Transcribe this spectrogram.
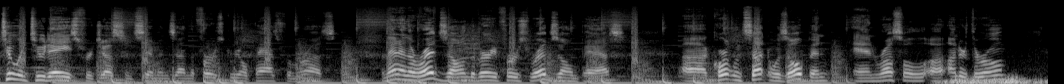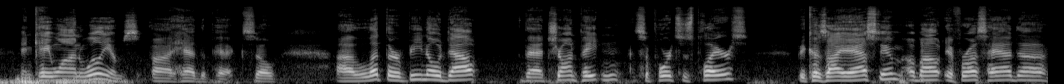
Two in two days for Justin Simmons on the first real pass from Russ. And then in the red zone, the very first red zone pass, uh, Courtland Sutton was open and Russell uh, underthrew him, and K'Waun Williams uh, had the pick. So uh, let there be no doubt that Sean Payton supports his players because I asked him about if Russ had uh,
